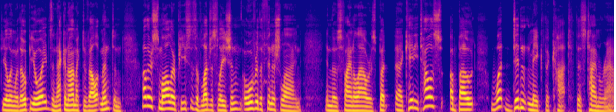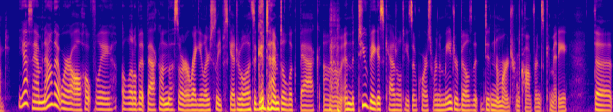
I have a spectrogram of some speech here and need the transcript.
dealing with opioids and economic development and other smaller pieces of legislation over the finish line in those final hours. But, uh, Katie, tell us about what didn't make the cut this time around. Yeah, Sam, now that we're all hopefully a little bit back on the sort of regular sleep schedule, it's a good time to look back. Um, and the two biggest casualties, of course, were the major bills that didn't emerge from conference committee. The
